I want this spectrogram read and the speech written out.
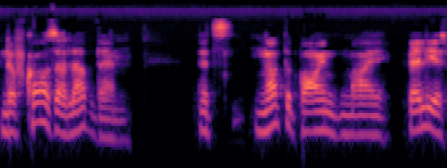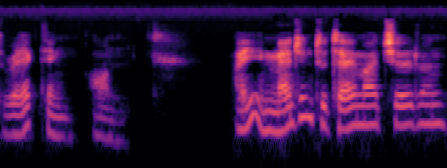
And of course I love them. That's not the point my belly is reacting on. I imagine to tell my children,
